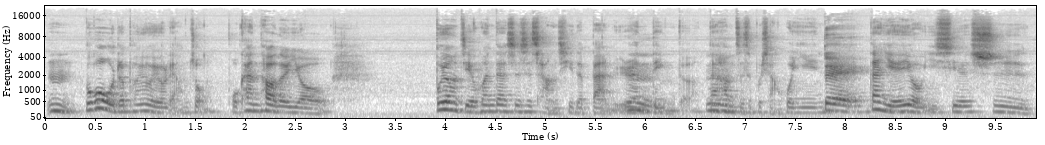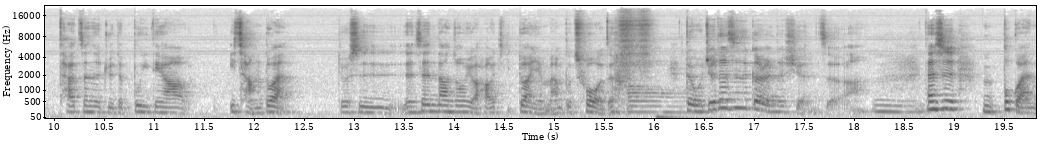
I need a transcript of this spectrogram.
嗯，不过我的朋友有两种，我看到的有不用结婚，但是是长期的伴侣认定的，但他们只是不想婚姻。对。但也有一些是他真的觉得不一定要一长段，就是人生当中有好几段也蛮不错的。哦。对，我觉得这是个人的选择啊。嗯。但是不管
